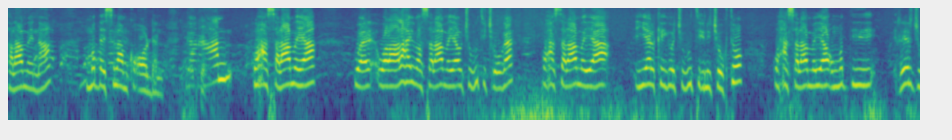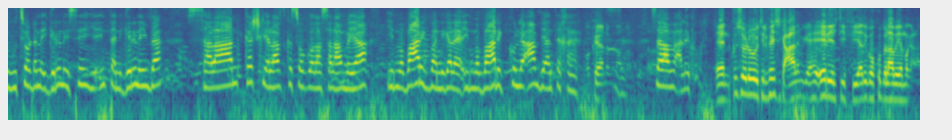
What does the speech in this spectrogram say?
salaamaynaa ummadda islaamka oo dhan gaar ahaan waxaan salaamayaa wa- walaalahay baan salaamayaa oo jabuuti jooga waxaan salaamayaa ciyaalkayga oo jabuuti inay joogto waxaan salaamayaa ummaddii reer jabuuti oo dhan ay garanaysay iyo intaan garanaynba salaan kashkii alaabta ka soo goodaan salaamayaa ciid mubaarig baan niga lahaa ciid mubaarig kulli caam bi anta khair. Asalaamu calaykum ku soo dhawow telefishinka caalamiga ah ariel t v adigoo ku bilaabaya magaca.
